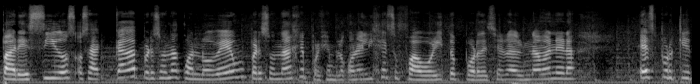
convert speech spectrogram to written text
parecidos, o sea, cada persona cuando ve un personaje, por ejemplo, cuando elige su favorito, por decirlo de alguna manera, es porque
